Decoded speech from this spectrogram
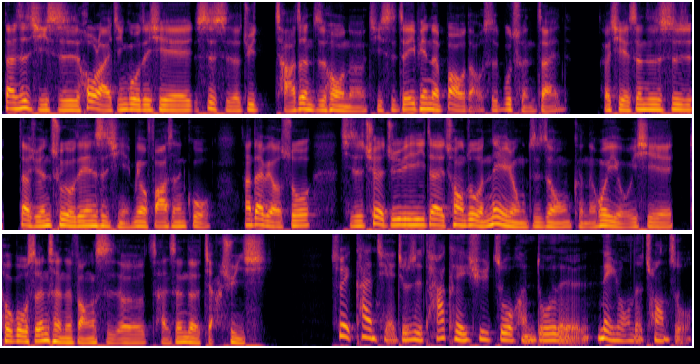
但是其实后来经过这些事实的去查证之后呢，其实这一篇的报道是不存在的。而且甚至是带学生出游这件事情也没有发生过，那代表说，其实 ChatGPT 在创作的内容之中，可能会有一些透过生成的方式而产生的假讯息。所以看起来就是他可以去做很多的内容的创作，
